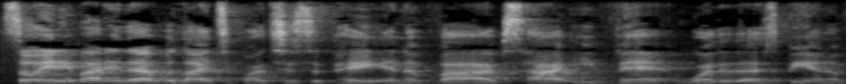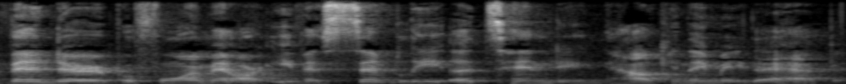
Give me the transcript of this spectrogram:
So anybody that would like to participate in a Vibes High event, whether that's being a vendor, performing, or even simply attending, how can they make that happen?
